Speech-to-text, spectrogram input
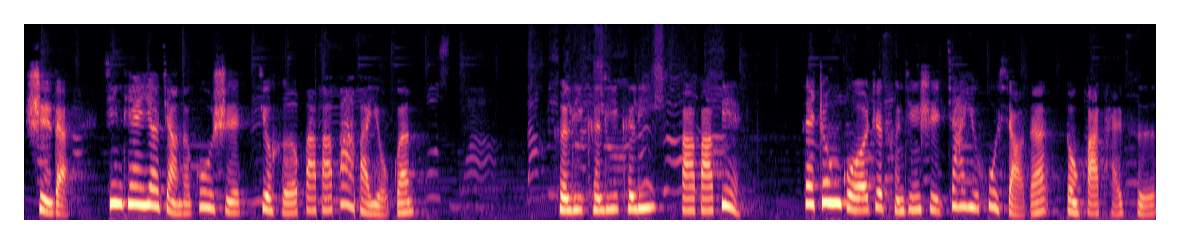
是的。今天要讲的故事就和巴巴爸爸有关。颗粒颗粒颗粒，巴巴变，在中国这曾经是家喻户晓的动画台词。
